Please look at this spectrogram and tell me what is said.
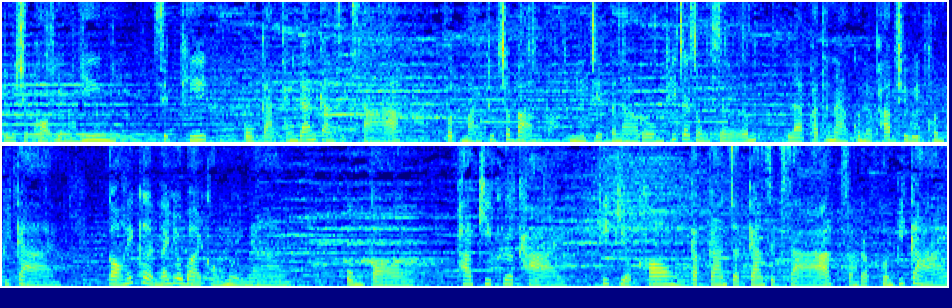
โดยเฉพาะอย่างยิ่ง สิทธิ โอกาสทางด้านการศึกษา กฎหมายทุกฉบับ มีเจตนารมณ์ที่จะส่งเสริม และพัฒนาคุณภาพชีวิตคนพิการ ก่อให้เกิดนโยบายของหน่วยงาน องค์กร ภาคีเครือข่ายที่เกี่ยวข้องกับการจัดการศึกษาสำหรับคนพิการ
